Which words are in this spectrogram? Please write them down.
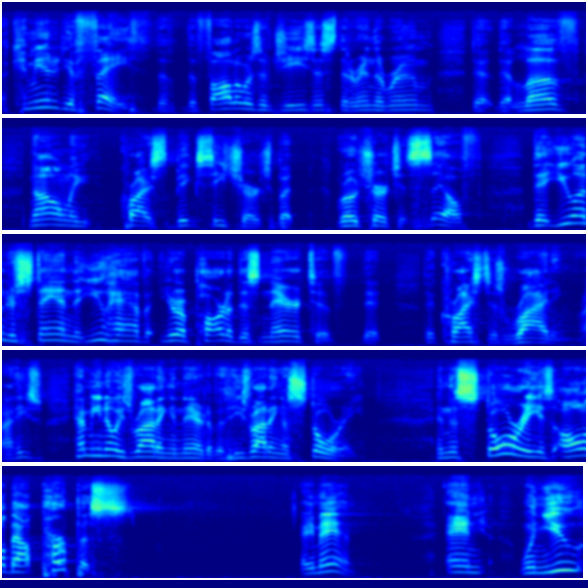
a community of faith, the, the followers of Jesus that are in the room that, that love not only Christ's Big C church, but Grow Church itself, that you understand that you have you're a part of this narrative that, that Christ is writing, right? He's how many know he's writing a narrative? He's writing a story. And the story is all about purpose. Amen. And when you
